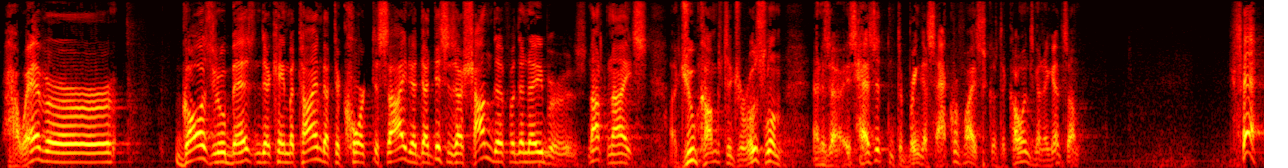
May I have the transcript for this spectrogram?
However, Gozru and there came a time that the court decided that this is a shanda for the neighbors. Not nice. A Jew comes to Jerusalem and is, uh, is hesitant to bring a sacrifice because the Kohen's going to get some.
